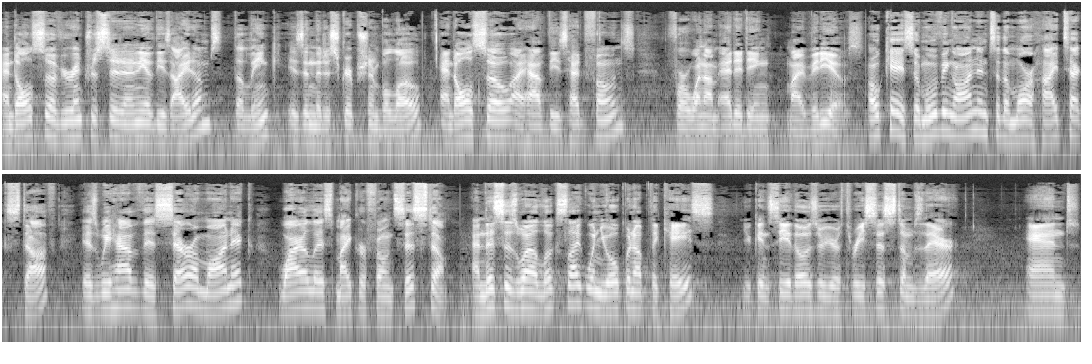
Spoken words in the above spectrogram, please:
And also if you're interested in any of these items, the link is in the description below. And also I have these headphones for when I'm editing my videos. Okay, so moving on into the more high-tech stuff is we have this Saramonic wireless microphone system. And this is what it looks like when you open up the case. You can see those are your three systems there. And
